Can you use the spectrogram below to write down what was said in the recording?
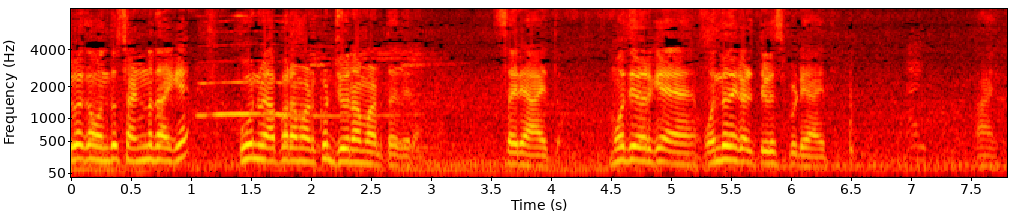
ಇವಾಗ ಒಂದು ಸಣ್ಣದಾಗಿ ಹೂನ್ ವ್ಯಾಪಾರ ಮಾಡ್ಕೊಂಡು ಜೀವನ ಮಾಡ್ತಾ ಇದ್ದೀರಾ. ಸರಿ ಆಯ್ತು. ಮೋದಿ ಅವ್ರಿಗೆ ವಂದನೆಗಳು ತಿಳಿಸ್ಬಿಡಿ ಆಯ್ತು. ಆಯ್ತು.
